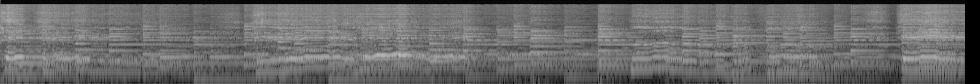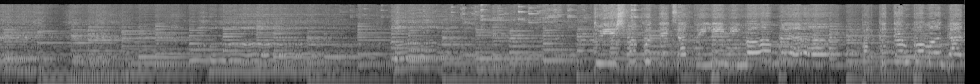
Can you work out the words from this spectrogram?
Tu ești făcut exact pe inima mea Parcă te-am comandat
